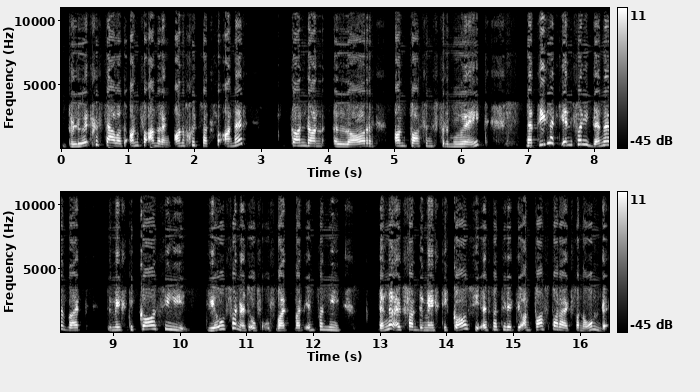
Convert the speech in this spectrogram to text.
blootgestel was aan verandering, aan goed wat verander, kan dan 'n laer aanpassingsvermoë het. Natuurlik een van die dinge wat domestikasie deel van is of of wat wat een van die dinge is van domestikasie is natuurlik die aanpasbaarheid van honde.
